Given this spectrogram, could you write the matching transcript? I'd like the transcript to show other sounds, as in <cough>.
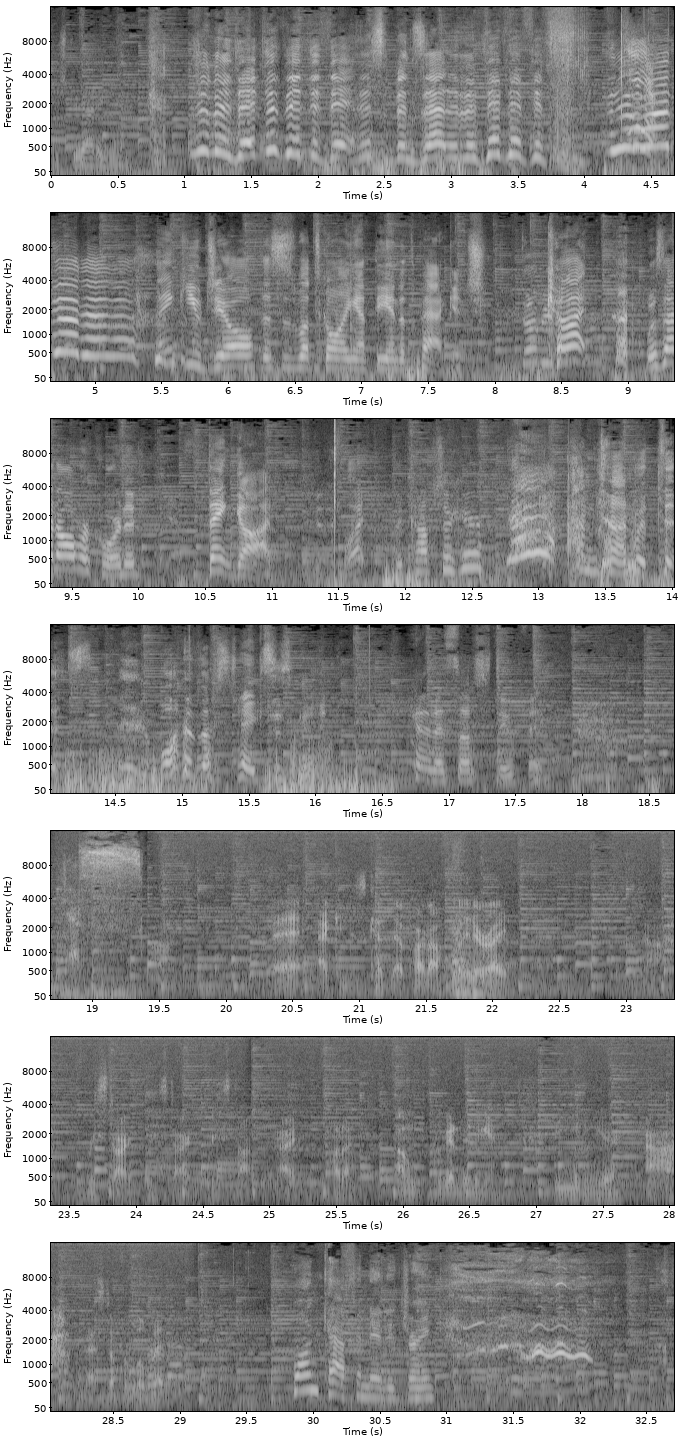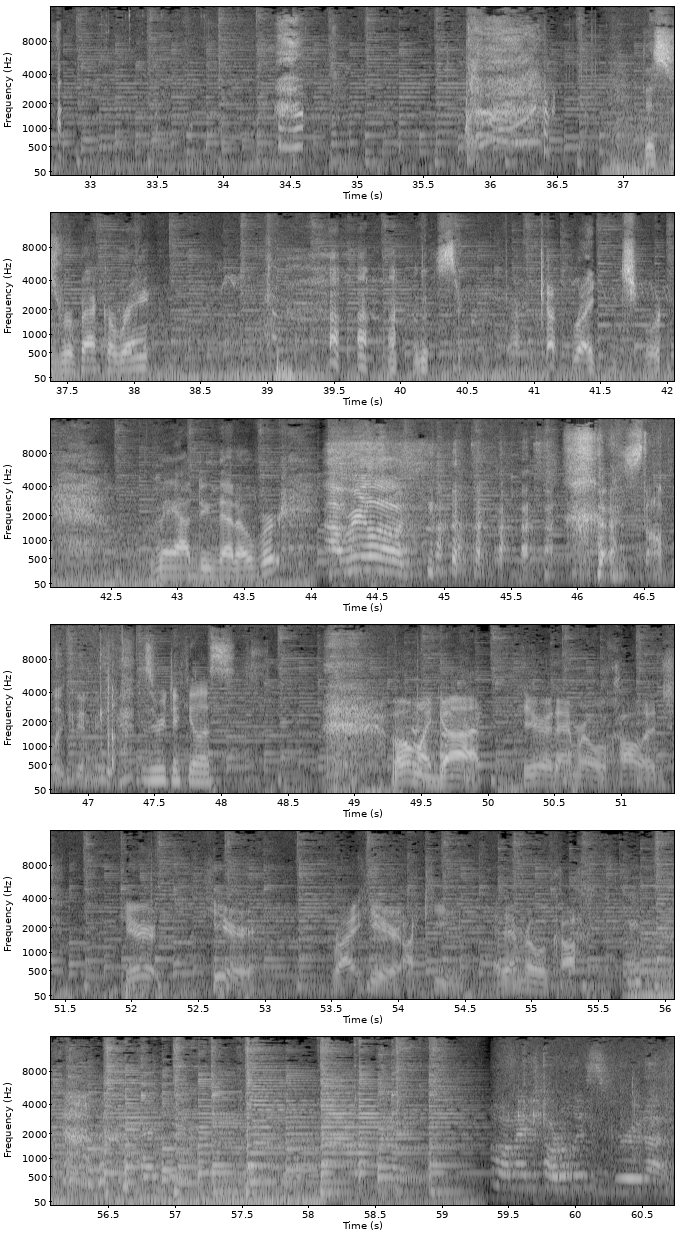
Let's do that again. This has been Zed. Thank you, Jill. This is what's going at the end of the package. Cut. Was that all recorded? Thank God. What? The cops are here? <laughs> I'm done with this. One of those takes is good. <laughs> That's so stupid. Eh, I can just cut that part off later, right? Restart, restart, restart. All right, hold on. I'm, we're gonna do it again. The eating here. Ah, messed up a little bit. One caffeinated drink. This is Rebecca Rain. <laughs> this is Rebecca Ranger. May I do that over? Uh, reload. <laughs> Stop looking at me. This is ridiculous. Oh my God. Here at Amarillo College, here, here, right here, aquí, at Amarillo College. <laughs> Oh, when I totally screwed up.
